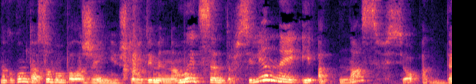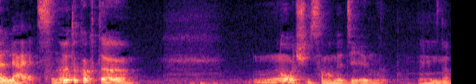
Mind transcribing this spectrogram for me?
на каком-то особом положении, что вот именно мы центр Вселенной, и от нас все отдаляется. Но это как-то, ну, очень самонадеянно. Да.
